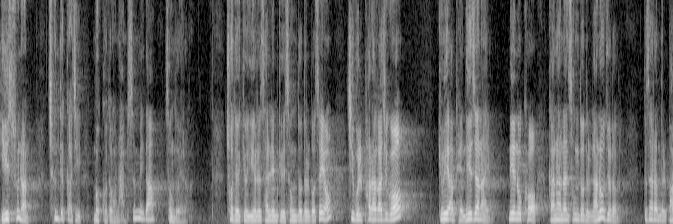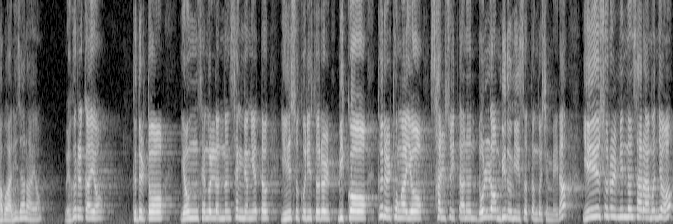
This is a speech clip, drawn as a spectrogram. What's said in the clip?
예수는 천대까지 먹고도 남습니다. 성도 여러분. 초대교회 예루살렘 교회 성도들 보세요. 집을 팔아가지고 교회 앞에 내잖아요. 내놓고 가난한 성도들 나눠주라. 그 사람들 바보 아니잖아요. 왜 그럴까요? 그들도 영생을 얻는 생명의 떡 예수 그리스도를 믿고 그를 통하여 살 수 있다는 놀라운 믿음이 있었던 것입니다. 예수를 믿는 사람은요,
